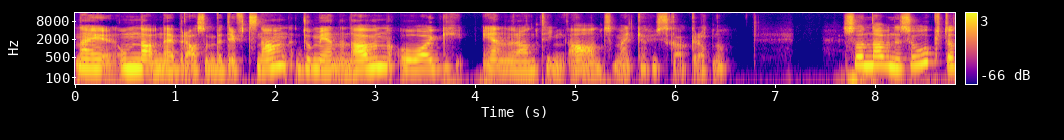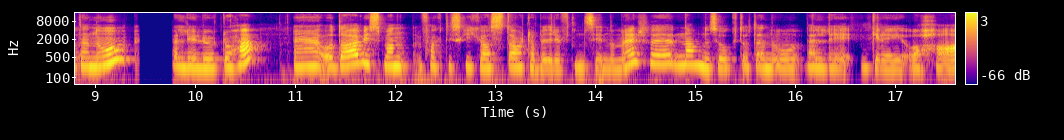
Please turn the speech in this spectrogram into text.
Nei, om navnet er bra som bedriftsnavn, domenenavn og en eller annen ting annet som jeg ikke husker akkurat nå. Så navnesok.no, veldig lurt å ha. Eh, og da, hvis man faktisk ikke har starta bedriften sin noe mer, så er navnesok.no veldig grei å ha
